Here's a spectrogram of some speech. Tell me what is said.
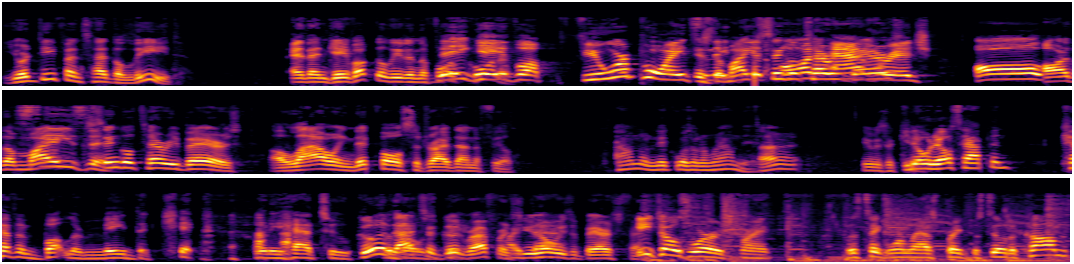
Your defense had the lead, and then gave up the lead in the fourth They quarter. gave up fewer points Is than the they Mike Singletary on Bears? average all Are the Mike season. Singletary Bears allowing Nick Foles to drive down the field? I don't know. Nick wasn't around then. All right, he was a kid. You know what else happened? Kevin Butler made the kick when he had to. Good, that's those a good Bears. reference. Like You know he's a Bears fan. Eat those words, Frank. Let's take one last break, but still to come.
